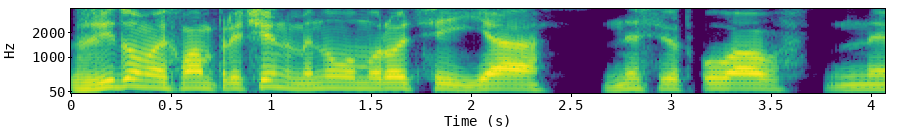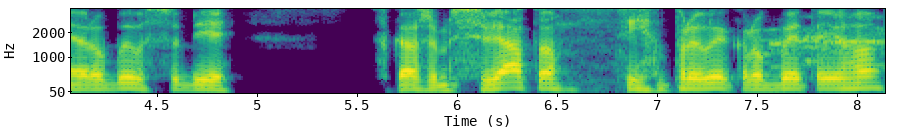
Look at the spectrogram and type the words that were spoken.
З відомих вам причин в минулому році я не святкував, не робив собі, скажімо, свято. Я привик робити його.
